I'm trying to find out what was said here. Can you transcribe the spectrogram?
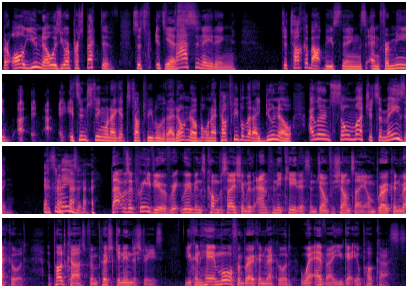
But all you know is your perspective. So it's it's Yes. fascinating to talk about these things. And for me, I, I, it's interesting when I get to talk to people that I don't know. But when I talk to people that I do know, I learn so much. It's amazing. It's amazing. That was a preview of Rick Rubin's conversation with Anthony Kiedis and John Frusciante on Broken Record, a podcast from Pushkin Industries. You can hear more from Broken Record wherever you get your podcasts.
